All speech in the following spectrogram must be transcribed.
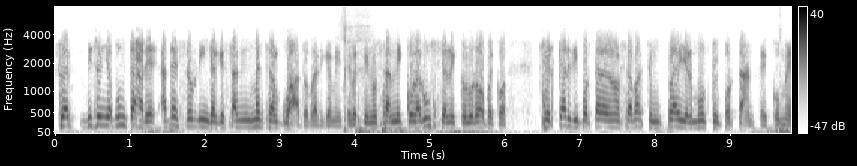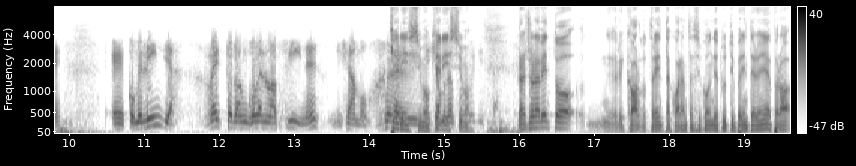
Cioè bisogna puntare adesso l'India che sta in mezzo al guado praticamente, perché non sta né con la Russia né con l'Europa. Con cercare di portare dalla nostra parte un player molto importante come, eh, come l'India, retto da un governo affine, diciamo. Chiarissimo, diciamo chiarissimo. Vista... Ragionamento, ricordo 30-40 secondi a tutti per intervenire, però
